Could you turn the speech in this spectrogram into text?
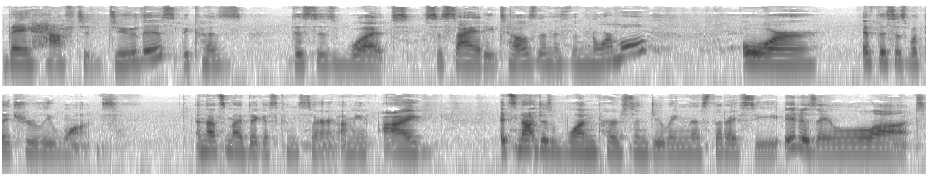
they have to do this because this is what society tells them is the normal or if this is what they truly want. And that's my biggest concern. I mean, I it's not just one person doing this that I see. It is a lot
